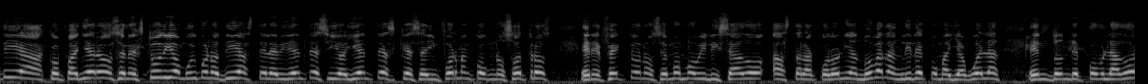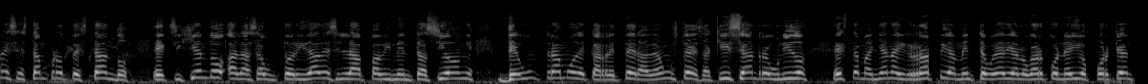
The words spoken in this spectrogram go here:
días, compañeros en estudio. Muy buenos días, televidentes y oyentes que se informan con nosotros. En efecto, nos hemos movilizado hasta la colonia Nueva Danlí de Comayagüela, en donde pobladores están protestando, exigiendo a las autoridades la pavimentación de un tramo de carretera. Vean ustedes, aquí se han reunido esta mañana y rápidamente voy a dialogar con ellos porque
